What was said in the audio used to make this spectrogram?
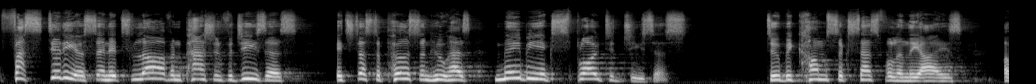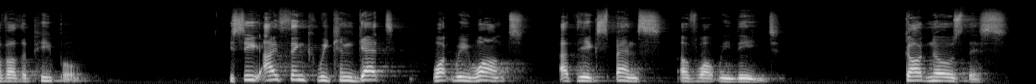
fastidious in its love and passion for Jesus. It's just a person who has maybe exploited Jesus to become successful in the eyes of other people. You see, I think we can get what we want at the expense of what we need. God knows this.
